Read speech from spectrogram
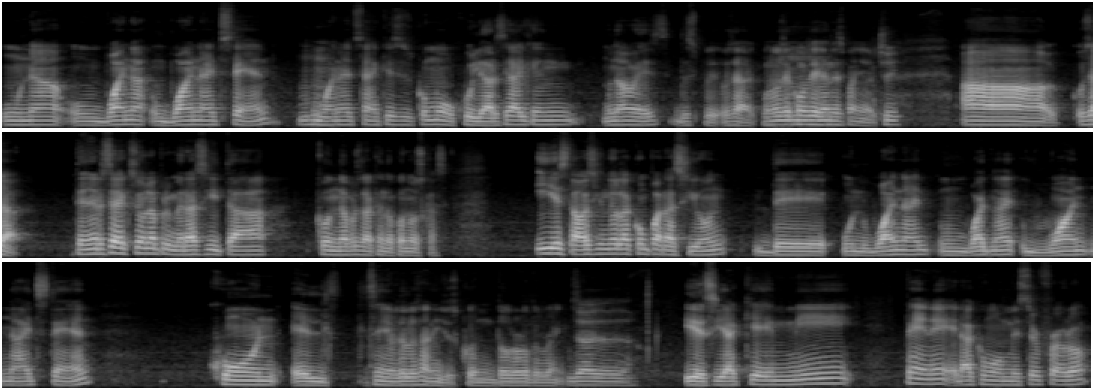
una, un, one night, un one night stand, un one night stand que es como culiarse a alguien una vez, después, o sea, no sé cómo se diga en español. Sí. Ah, o sea, tener sexo en la primera cita con una persona que no conozcas. Y estaba haciendo la comparación de un one night, un one night, one night stand con el Señor de los Anillos, con The Lord of the Rings. Ya, ya, ya. Y decía que mi pene era como Mr. Frodo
